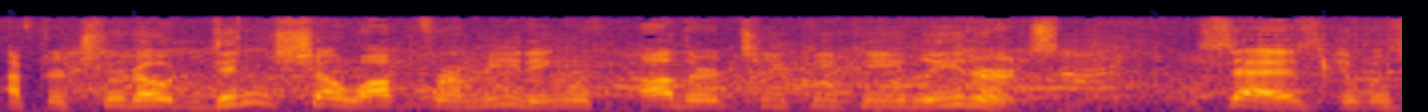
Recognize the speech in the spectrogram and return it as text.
after Trudeau didn't show up for a meeting with other TPP leaders. He says it was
